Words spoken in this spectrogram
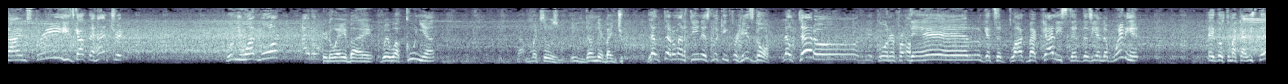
Times three. He's got the hat trick. Will you want more? I don't. Cleared away by Huevo Acuna. Not much that was being done there by Ju Lautaro Martinez looking for his goal. Lautaro! It'll corner for there. Gets it blocked. Mac Allister. Does he end up winning it? It goes to Mac Allister.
